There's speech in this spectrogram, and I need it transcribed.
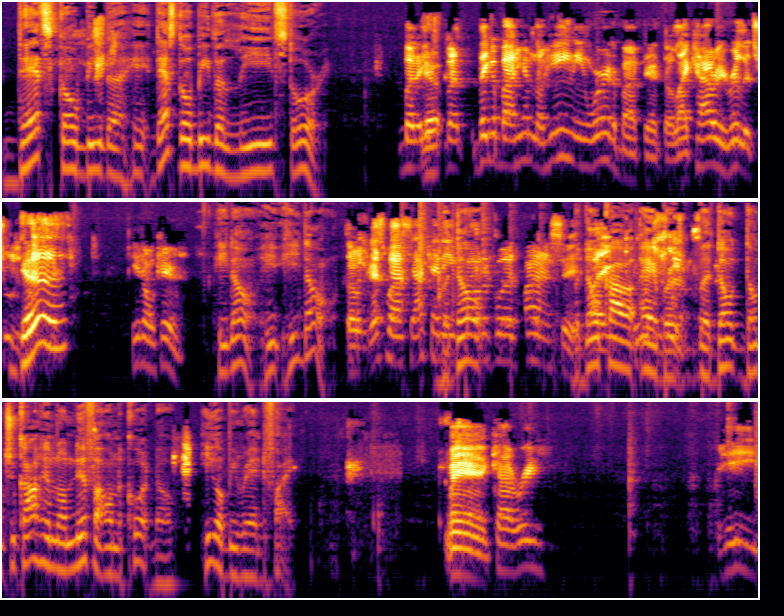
That's gonna be the hit. That's gonna be the lead story. But Yep. but think about him though. He ain't even worried about that though. Like Kyrie really truly, Yeah. he don't care. He don't. He he don't. So that's why I say I can't But even don't- him for his mindset. But don't Like, call. dude, Hey, but but don't don't you call him no niffer on the court though. He gonna be ready to fight. man, Kyrie, he.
